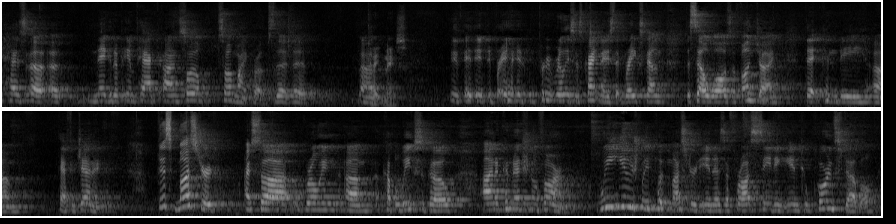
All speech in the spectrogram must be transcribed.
has a, a, negative impact on soil, soil microbes. The, the, uh, chitinase. It, it, it, it, releases chitinase that breaks down the cell walls of fungi that can be um, pathogenic. This mustard I saw growing um, a couple weeks ago on a conventional farm. We usually put mustard in as a frost seeding into corn stubble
